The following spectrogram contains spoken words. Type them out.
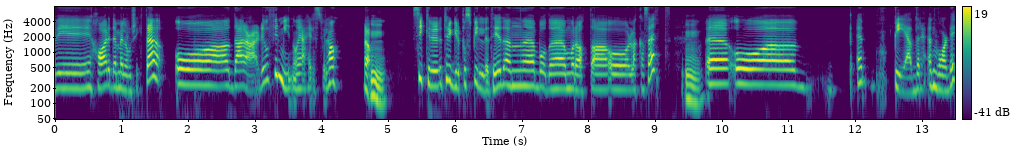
vi har i det mellomsjiktet. Og der er det jo Firmino jeg helst vil ha. Mm. Sikrere, tryggere på spilletid enn eh, både Morata og Lacassette. Mm. Eh, og eh, bedre enn Vardy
